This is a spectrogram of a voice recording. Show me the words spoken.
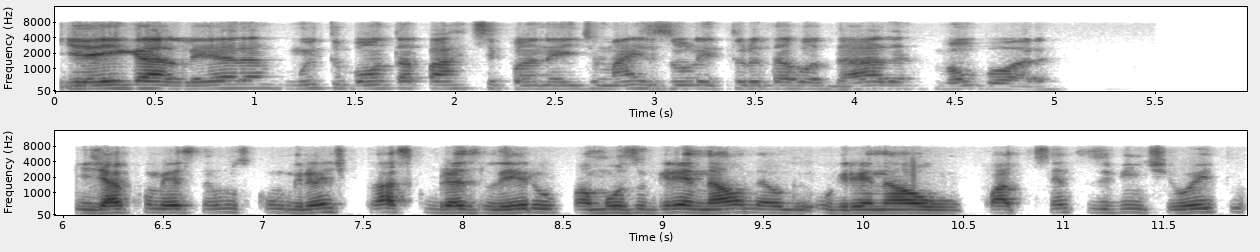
E aí galera, muito bom estar participando aí de mais um Leitura da Rodada, vamos embora. E já começamos com um grande clássico brasileiro, o famoso Grenal, né, o, o Grenal 428,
